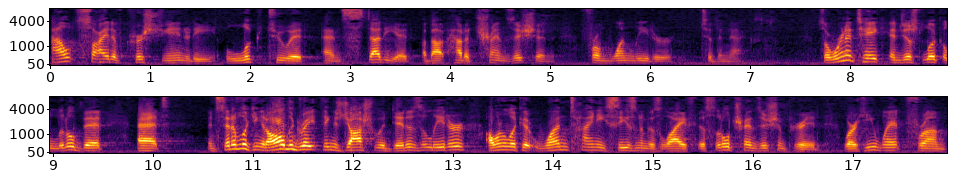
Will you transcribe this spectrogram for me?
outside of Christianity look to it and study it about how to transition from one leader to the next. So we're going to take and just look a little bit at, instead of looking at all the great things Joshua did as a leader, I want to look at one tiny season of his life, this little transition period where he went from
